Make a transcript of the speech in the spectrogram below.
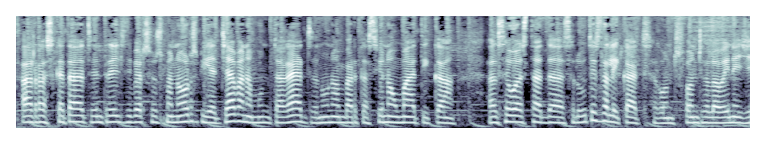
Els rescatats, entre ells diversos menors, viatjaven amuntegats en una embarcació pneumàtica. El seu estat de salut és delicat, segons fons de la ONG,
